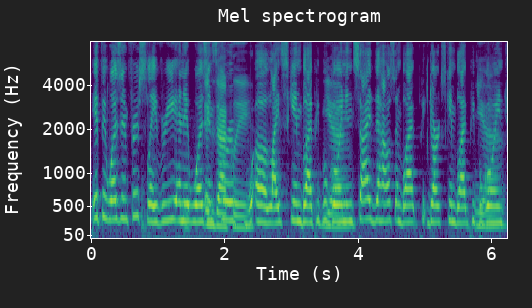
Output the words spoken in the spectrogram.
if it wasn't for slavery and it wasn't Exactly. for uh, light skinned black people Yeah. going inside the house and black dark skinned black people going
